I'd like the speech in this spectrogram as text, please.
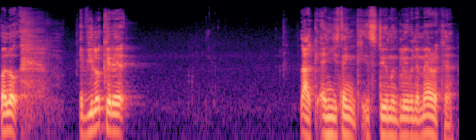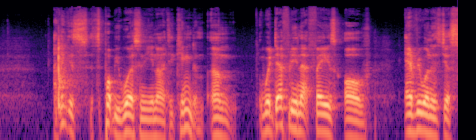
But look, if you look at it, like, and you think it's doom and gloom in America, I think it's it's probably worse in the United Kingdom. Um, we're definitely in that phase of everyone is just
